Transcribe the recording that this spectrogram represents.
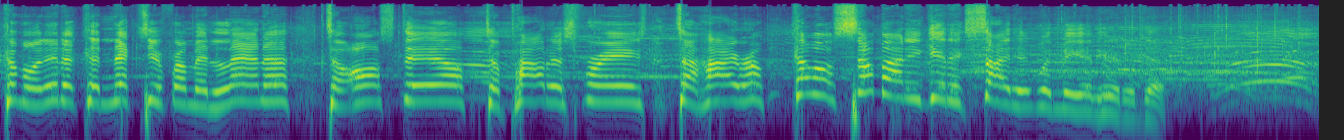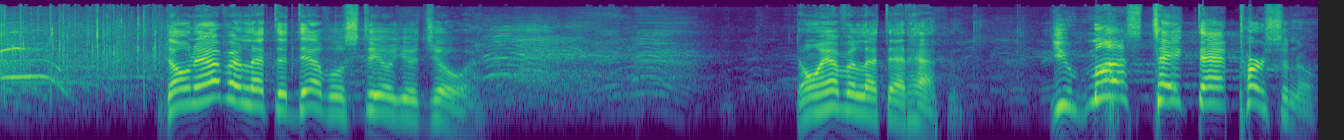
Come on, it'll connect you from Atlanta to Austell to Powder Springs to Hiram. Come on, somebody get excited with me in here today. Don't ever let the devil steal your joy. Don't ever let that happen. You must take that personal.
